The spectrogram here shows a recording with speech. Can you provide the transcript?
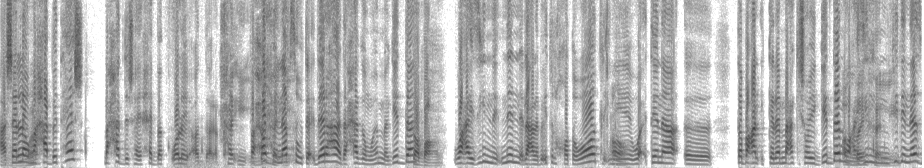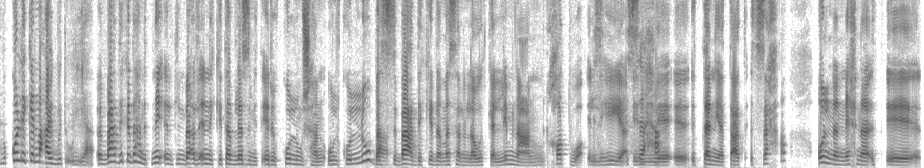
عشان لو أيوة. ما حبيتهاش ما حدش هيحبك ولا يقدرك حقيقي فحب حقيقي. النفس وتقديرها ده حاجة مهمة جدا طبعا وعايزين ننقل على بقية الخطوات لأن آه. وقتنا آه، طبعا الكلام معاكي شيق جدا وعايزين. نفيد الناس بكل كلمة حضرتك بتقوليها بعد كده هنتنقل بقى لأن الكتاب لازم يتقري كله مش هنقول كله بس بعد كده مثلا لو اتكلمنا عن الخطوه اللي هي الصحة. ال- التانية بتاعت الصحة قلنا إن إحنا آه،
